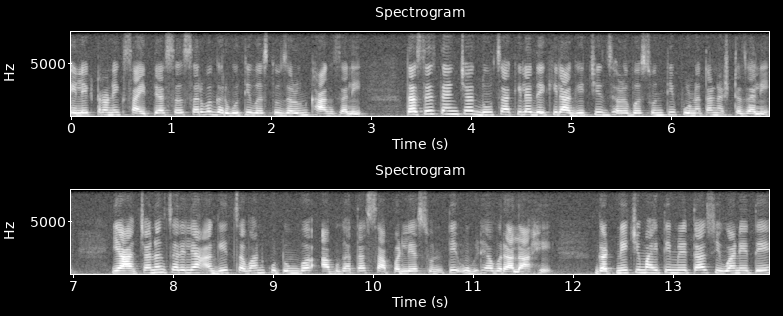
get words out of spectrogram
इलेक्ट्रॉनिक साहित्यासह सर्व घरगुती वस्तू जळून खाक झाली. तसेच त्यांच्या दुचाकीला देखील आगीची झळ बसून ती पूर्णतः नष्ट झाली. या अचानक झालेल्या आगीत चव्हाण कुटुंब अपघातात सापडले असून ते उघड्यावर आलं आहे. घटनेची माहिती मिळताच युवा नेते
